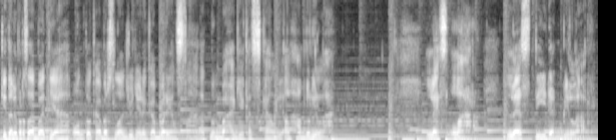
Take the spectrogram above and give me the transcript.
Kita lihat persahabat ya, untuk kabar selanjutnya ada kabar yang sangat membahagiakan sekali. Alhamdulillah. Leslar, Lesti dan Bilar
